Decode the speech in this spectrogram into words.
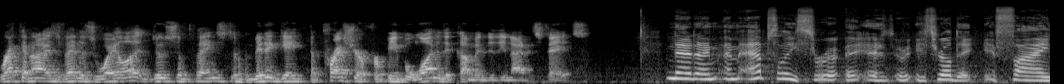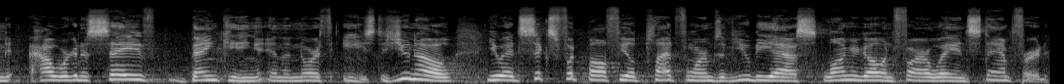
recognize Venezuela and do some things to mitigate the pressure for people wanting to come into the United States. Ned, I'm, I'm absolutely thr- uh, uh, thrilled to find how we're going to save banking in the Northeast. As you know, you had six football field platforms of UBS long ago and far away in Stamford.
